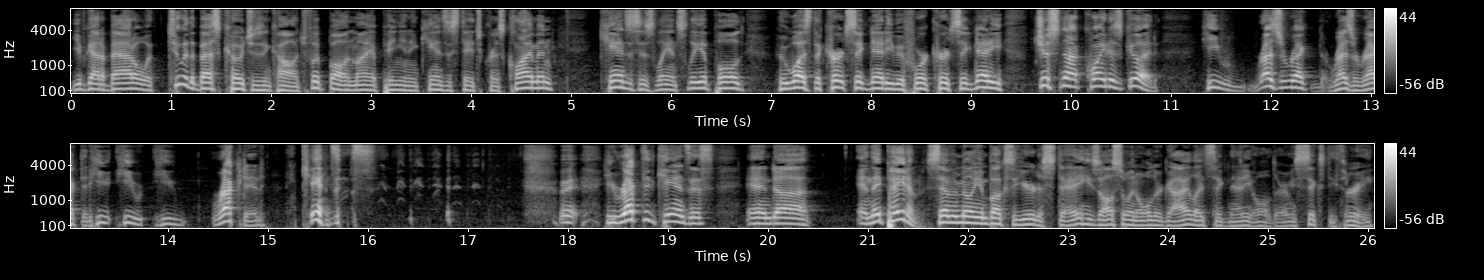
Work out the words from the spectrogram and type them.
You've got a battle with two of the best coaches in college football, in my opinion, in Kansas State's Chris Klieman. Kansas's Lance Leipold, who was the Curt Cignetti before Curt Cignetti, just not quite as good. He resurrect, resurrected. He he he wrecked Kansas. he wrecked Kansas, and uh, and they paid him seven million bucks a year to stay. He's also an older guy, like Cignetti, older. I mean, sixty three.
